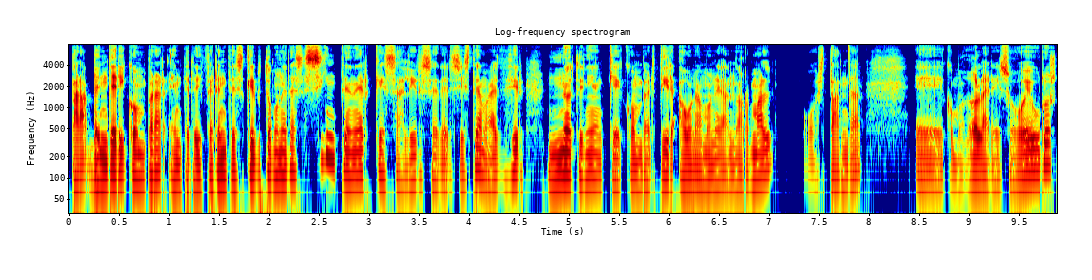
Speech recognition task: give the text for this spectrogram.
para vender y comprar entre diferentes criptomonedas sin tener que salirse del sistema, es decir, no tenían que convertir a una moneda normal o estándar, eh, como dólares o euros,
